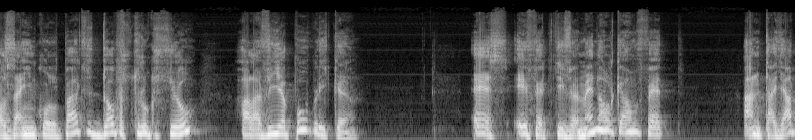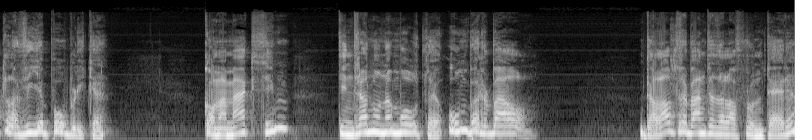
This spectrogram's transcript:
els ha inculpats d'obstrucció a la via pública. És efectivament el que han fet. Han tallat la via pública. Com a màxim, tindran una multa, un verbal, de l'altra banda de la frontera,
